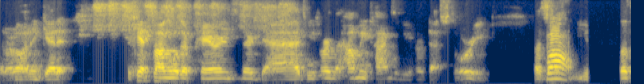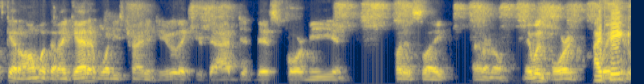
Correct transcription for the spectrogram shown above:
I don't know. I didn't get it. They kept talking about their parents, their dads. We've heard how many times have you heard that story? Let's you, let's get on with it. I get it. What he's trying to do, like your dad did this for me, and but it's like I don't know. It was boring. I think.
